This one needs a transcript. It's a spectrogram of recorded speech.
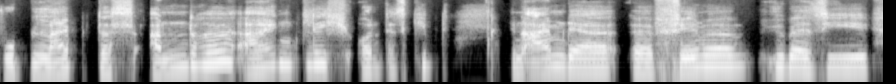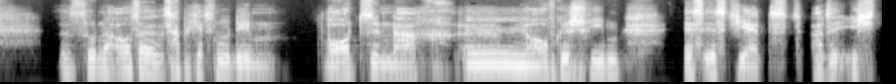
wo bleibt das andere eigentlich? Und es gibt in einem der äh, Filme über sie so eine Aussage, das habe ich jetzt nur dem Wortsinn nach äh, mm. mir aufgeschrieben, es ist jetzt. Also ich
